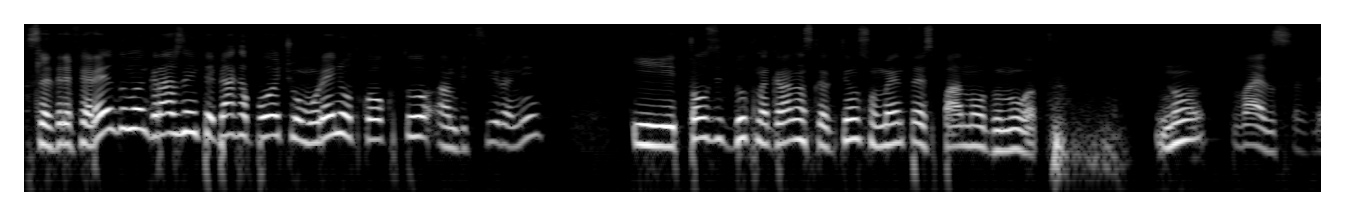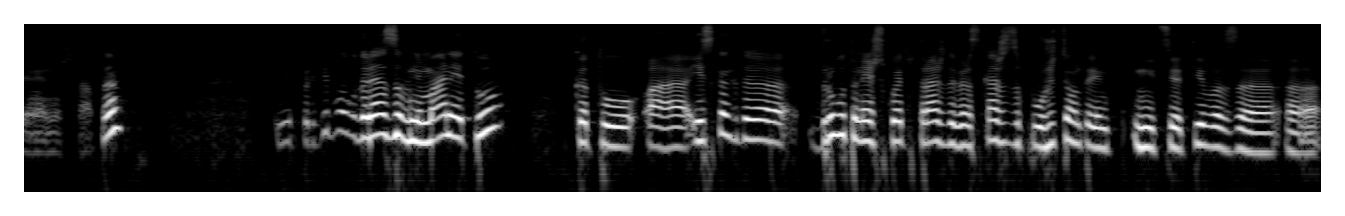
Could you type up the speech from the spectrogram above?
След референдума гражданите бяха повече уморени, отколкото амбицирани и този дух на гражданска активност в момента е спаднал до нулата. Но това е за съжаление нещата. И преди благодаря за вниманието, като а, исках да... Другото нещо, което трябваше да ви разкажа за положителната инициатива, за, а,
